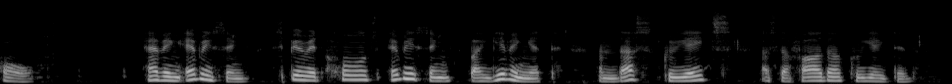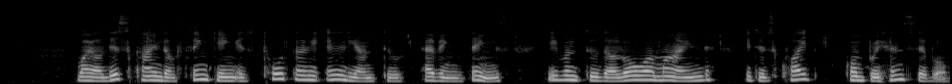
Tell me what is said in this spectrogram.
all. Having everything, spirit holds everything by giving it, and thus creates as the Father created. While this kind of thinking is totally alien to having things, even to the lower mind, it is quite comprehensible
